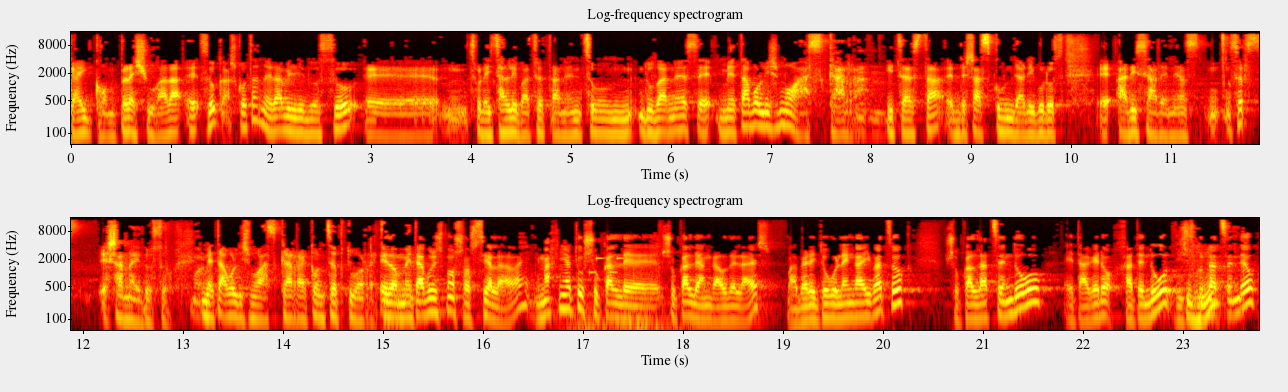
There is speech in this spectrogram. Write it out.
Gai konplexua da. E, zuk askotan erabili duzu, e, zure itzaldi batzuetan entzun dudanez, e, metabolismo azkarra, hitza ez da, desazkundeari buruz e, ari zarenean. Zer esan nahi duzu. Metabolismo azkarra kontzeptu horrek. Edo metabolismo soziala, bai? Imaginatu sukalde, sukaldean gaudela, ez? Ba, beritugu lehen gai batzuk, sukaldatzen dugu, eta gero jaten dugu, disfrutatzen dugu,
